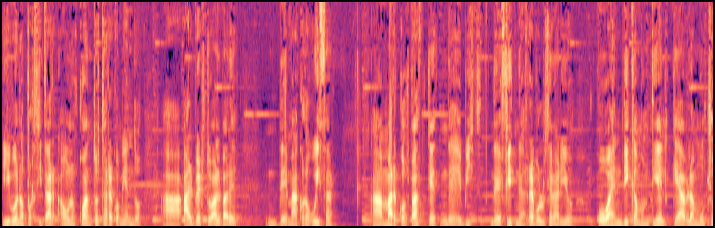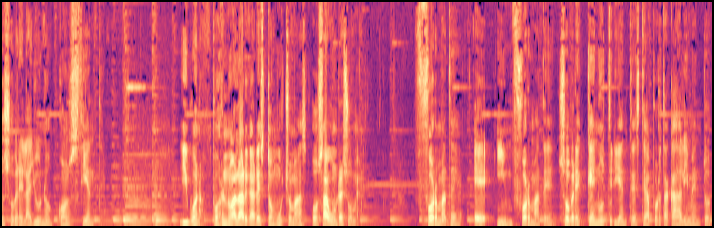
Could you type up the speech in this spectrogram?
Y bueno, por citar a unos cuantos te recomiendo a Alberto Álvarez de Macro Wizard, a Marcos Vázquez de, Fitness Revolucionario o a Endica Montiel que habla mucho sobre el ayuno consciente. Y bueno, por no alargar esto mucho más, os hago un resumen. Fórmate e infórmate sobre qué nutrientes te aporta cada alimento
